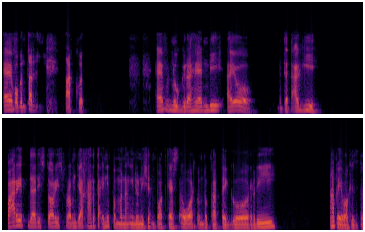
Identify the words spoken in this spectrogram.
F, Komentar takut. F Nugrahendi, ayo kita tagih. Farid dari Stories from Jakarta ini pemenang Indonesian Podcast Award untuk kategori apa ya waktu itu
